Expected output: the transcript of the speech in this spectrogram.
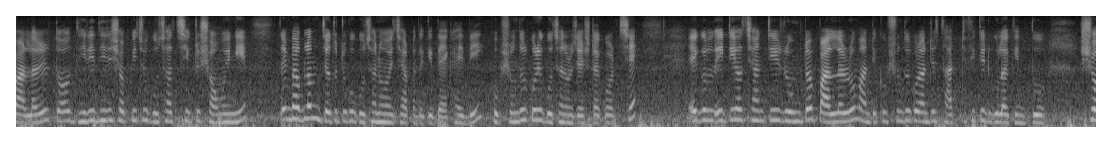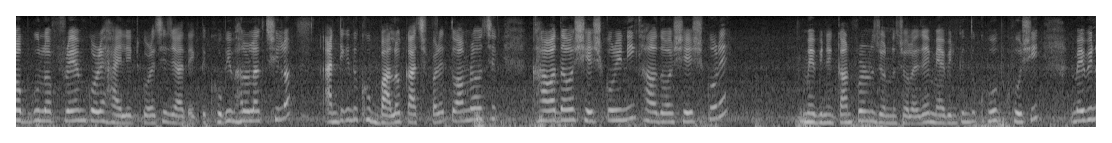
পার্লারের, তো ধীরে ধীরে সব কিছু গুছাচ্ছি একটু সময় নিয়ে। তো আমি ভাবলাম যতটুকু গুছানো হয়েছে আপনাদেরকে দেখাই দিই। খুব সুন্দর করে গুছানোর চেষ্টা করছে। এগুলো, এটি হচ্ছে আন্টির রুমটা, পার্লার রুম। আন্টি খুব সুন্দর করে আন্টির সার্টিফিকেটগুলো কিন্তু সবগুলো ফ্রেম করে হাইলাইট করেছে, যা দেখতে খুবই ভালো লাগছিল। আন্টি কিন্তু খুব ভালো কাজ পারে। তো আমরা হচ্ছে খাওয়া দাওয়া শেষ করিনি, খাওয়া দাওয়া শেষ করে মেবিনের কান ফোরানোর জন্য চলে যায়। মেবিন কিন্তু খুব খুশি। মেবিন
